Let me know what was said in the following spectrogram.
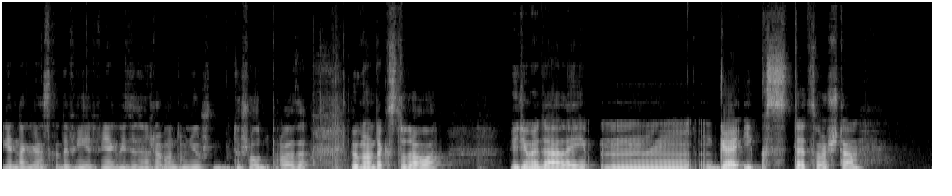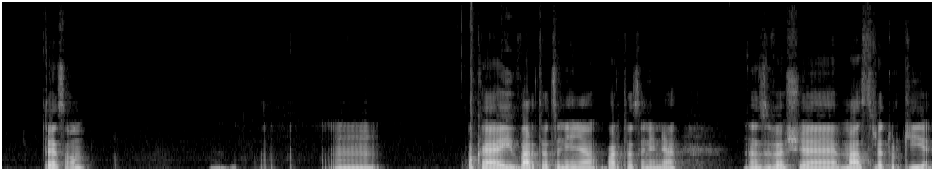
Jedna gwiazdka definitywnie. Jak widzę ten szablon, to mnie już do show doprowadza. Wygląda jak stodoła. Jedziemy dalej. Mm, GXT coś tam. To jest on. Mm, Okej, warte ocenienia. Warte ocenienia. Nazywa się Master Turkiye.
